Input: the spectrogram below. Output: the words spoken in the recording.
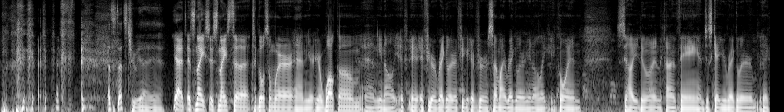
that's that's true. Yeah, yeah, yeah. Yeah, it's, it's nice. It's nice to, to go somewhere and you're you're welcome. And you know, if if you're a regular, if you if you're a semi regular, you know, like you go in, see how you're doing, kind of thing, and just get your regular like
